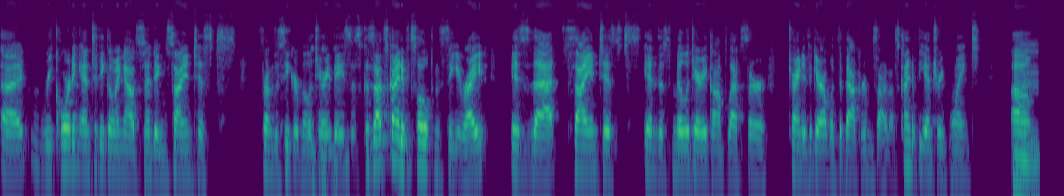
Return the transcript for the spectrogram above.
uh, recording entity going out sending scientists from the secret military mm-hmm. bases because that's kind of its whole conceit, right? Is that scientists in this military complex are trying to figure out what the back rooms are. That's kind of the entry point. Um, mm.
